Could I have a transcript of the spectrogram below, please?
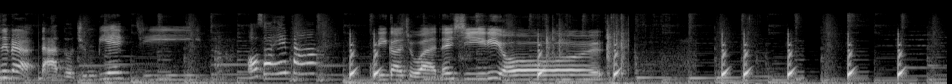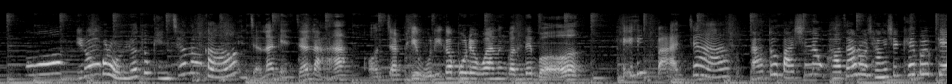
하늘아, 나도 준비했지. 어서 해봐. 우리가 좋아하는 시리얼. 어? 이런 걸 올려도 괜찮은가? 괜찮아 괜찮아. 어차피 우리가 보려고 하는 건데 뭐. 맞아. 나도 맛있는 과자로 장식해볼게.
